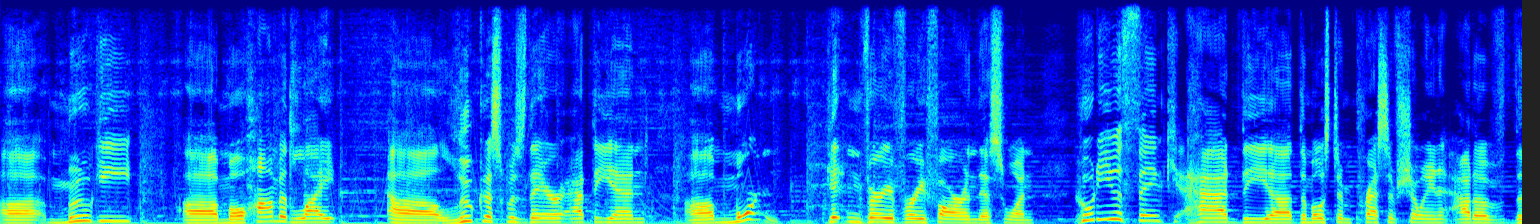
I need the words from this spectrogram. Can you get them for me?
Uh, Mugi, uh, Mohamed Light, uh, Lucas was there at the end. Uh, Morten getting very, very far in this one. Who do you think had the uh, the most impressive showing out of the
